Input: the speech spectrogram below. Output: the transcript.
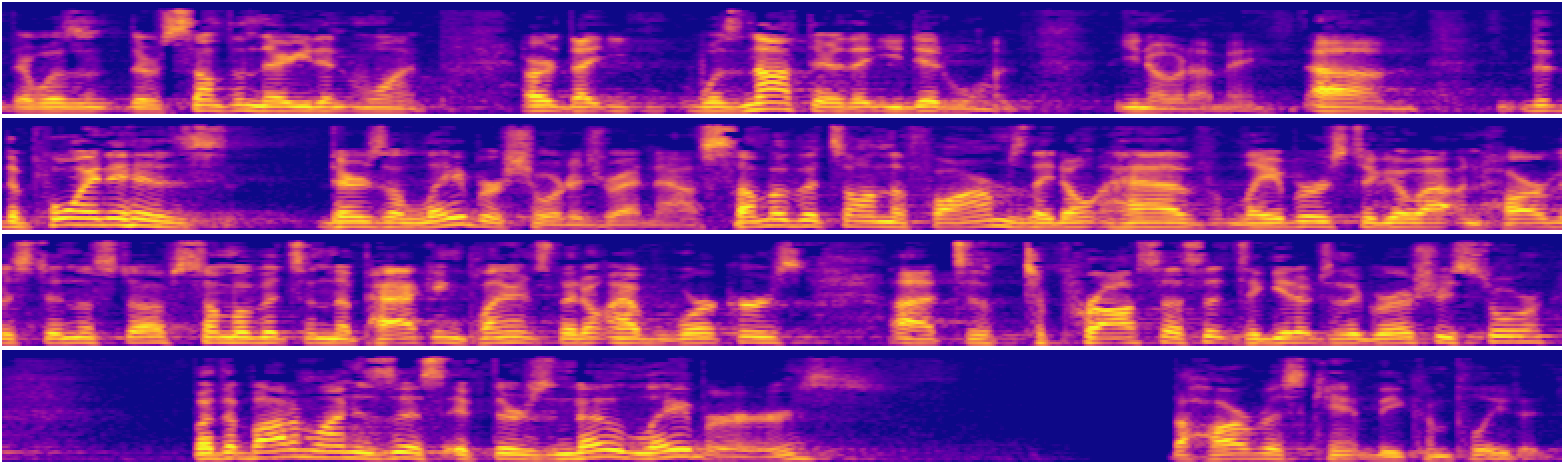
There wasn't, there was something there you didn't want, or that was not there that you did want. You know what I mean? Um, the, the point is, there's a labor shortage right now. Some of it's on the farms. They don't have laborers to go out and harvest in the stuff. Some of it's in the packing plants. They don't have workers uh, to, to process it to get it to the grocery store. But the bottom line is this, if there's no laborers, the harvest can't be completed.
